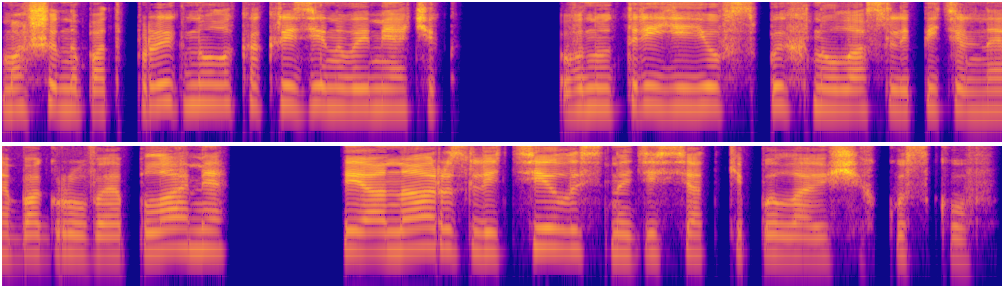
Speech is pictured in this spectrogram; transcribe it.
Машина подпрыгнула, как резиновый мячик. Внутри ее вспыхнуло ослепительное багровое пламя, и она разлетелась на десятки пылающих кусков.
